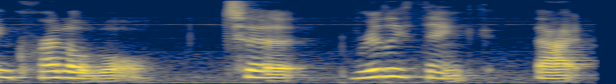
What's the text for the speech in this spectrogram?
incredible to really think that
